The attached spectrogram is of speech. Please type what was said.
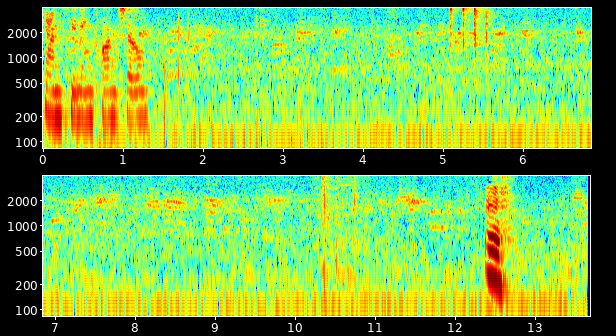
hand feeling poncho. Ugh.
